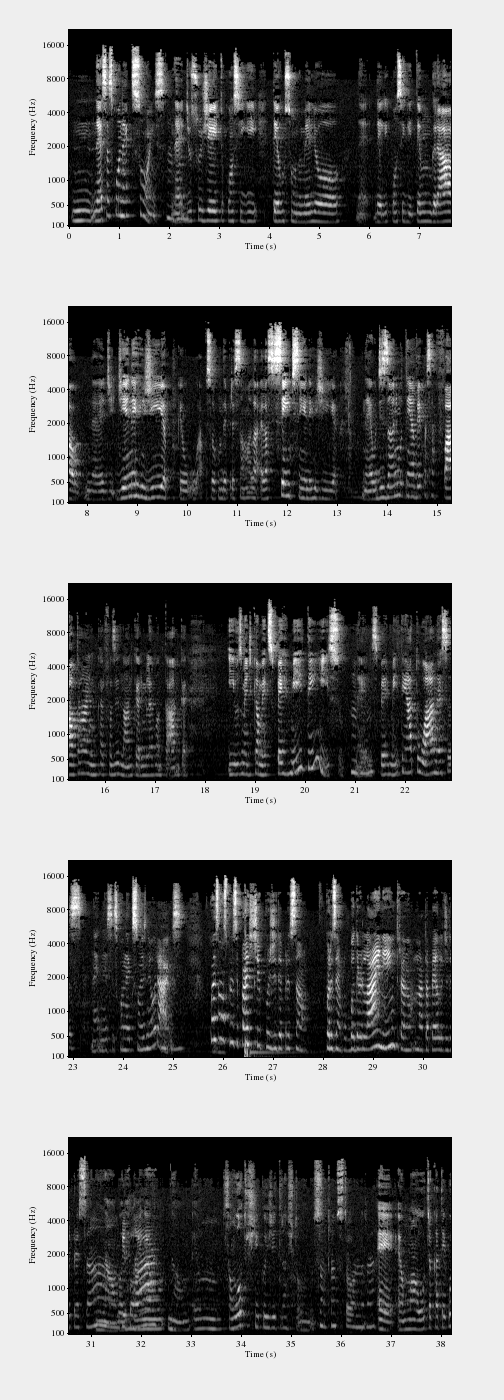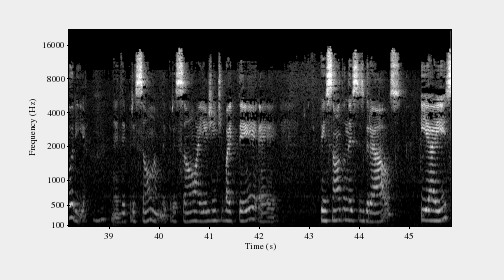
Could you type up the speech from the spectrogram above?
nessas conexões, uhum. né? De o sujeito conseguir ter um sono melhor, né? Dele conseguir ter um grau né? de, de energia, porque o, a pessoa com depressão, ela, ela se sente sem energia, né? O desânimo tem a ver com essa falta, ai, não quero fazer nada, não quero me levantar, não quero... E os medicamentos permitem isso, né? uhum. Eles permitem atuar nessas, né, nessas conexões neurais. Uhum. Quais são os principais tipos de depressão? Por exemplo, borderline entra na tabela de depressão? Não, borderline é um, não, é um, são outros tipos de transtornos. São transtornos, né? É, é uma outra categoria. Uhum. Né? Depressão não, depressão aí a gente vai ter é, pensando nesses graus, e aí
